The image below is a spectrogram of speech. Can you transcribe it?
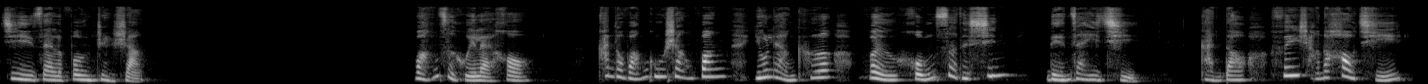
系在了风筝上。王子回来后，看到王宫上方有两颗粉红色的心连在一起，感到非常的好奇。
